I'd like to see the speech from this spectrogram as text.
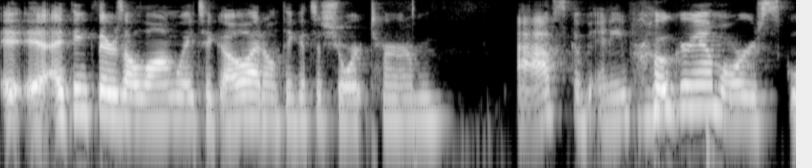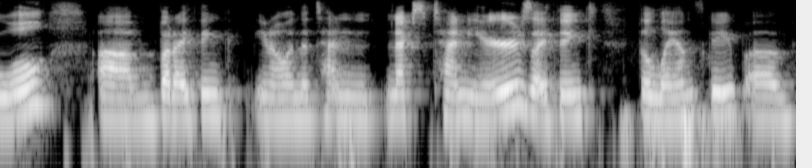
it, it, I think there's a long way to go. I don't think it's a short term ask of any program or school. Um, but I think, you know, in the 10 next 10 years, I think the landscape of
